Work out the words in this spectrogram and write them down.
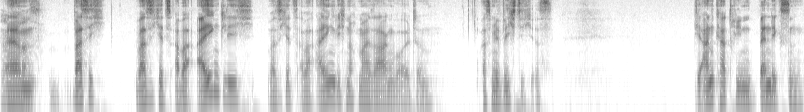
Ja, Ähm, was ich, was ich jetzt aber eigentlich, was ich jetzt aber eigentlich nochmal sagen wollte, was mir wichtig ist, die Ann-Kathrin Bendixen,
